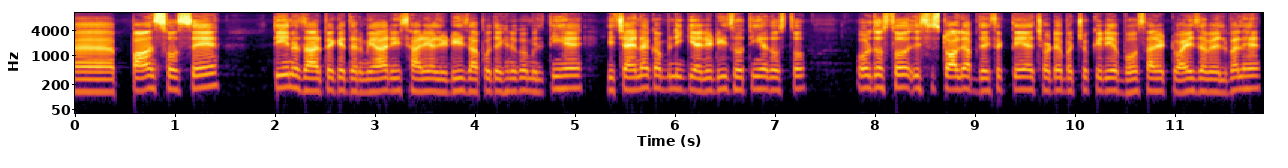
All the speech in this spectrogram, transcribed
पाँच सौ से तीन हज़ार रुपये के दरमियान ये सारी एलईडीज़ आपको देखने को मिलती हैं। ये चाइना कंपनी की एलईडीज़ होती हैं दोस्तों। और दोस्तों, इस स्टॉल में आप देख सकते हैं छोटे बच्चों के लिए बहुत सारे टॉयज़ अवेलेबल हैं।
